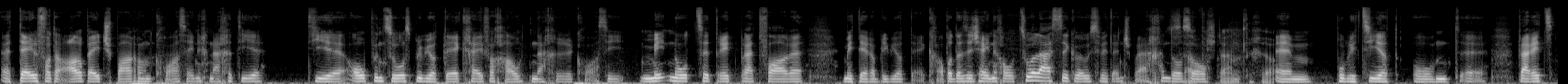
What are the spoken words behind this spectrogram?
einen Teil von der Arbeit sparen und quasi eigentlich nachher die die Open Source Bibliothek einfach halt nachher quasi mitnutzen, Trittbrett fahren mit dieser Bibliothek. Aber das ist eigentlich auch zulässig, weil es wird entsprechend auch so ja. ähm, publiziert und äh, wer, jetzt,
